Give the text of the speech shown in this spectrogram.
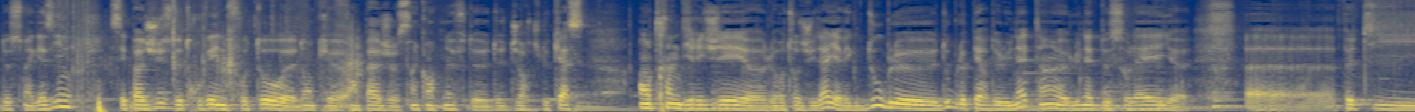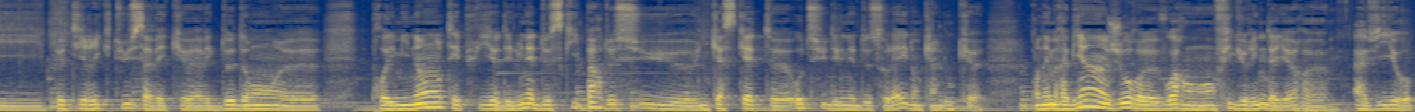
de ce magazine, c'est pas juste de trouver une photo euh, donc euh, en page 59 de, George Lucas en train de diriger le retour du Jedi avec double, double paire de lunettes, hein, lunettes de soleil, petit, petit rictus avec, avec dedans proéminente et puis euh, des lunettes de ski par-dessus euh, une casquette euh, au-dessus des lunettes de soleil, donc un look qu'on aimerait bien un jour voir en figurine d'ailleurs, avis aux,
